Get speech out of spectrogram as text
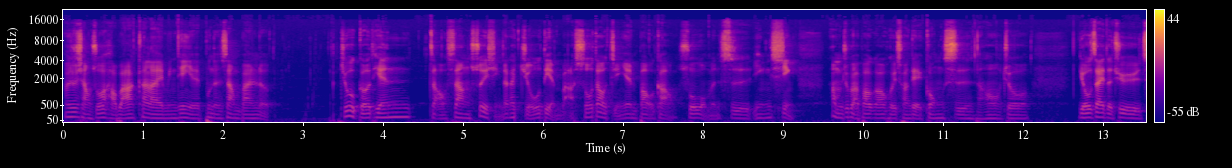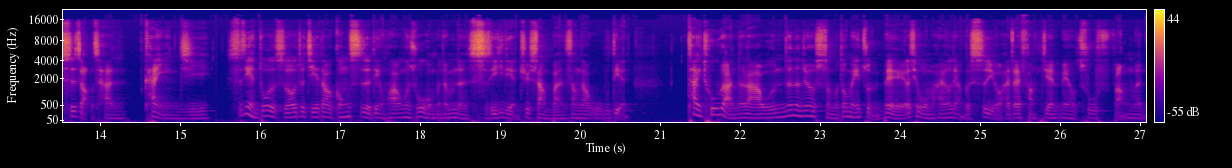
那就想说好吧，看来明天也不能上班了。结果隔天早上睡醒大概九点吧，收到检验报告，说我们是阴性，那我们就把报告回传给公司，然后就。悠哉的去吃早餐、看影集，十点多的时候就接到公司的电话，问说我们能不能十一点去上班，上到五点。太突然了啦，我们真的就什么都没准备，而且我们还有两个室友还在房间没有出房门，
